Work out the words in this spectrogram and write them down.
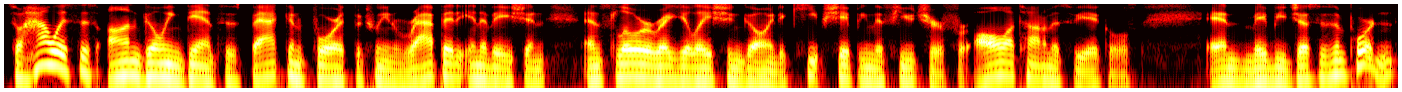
So how is this ongoing dance, this back and forth between rapid innovation and slower regulation going to keep shaping the future for all autonomous vehicles? And maybe just as important,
